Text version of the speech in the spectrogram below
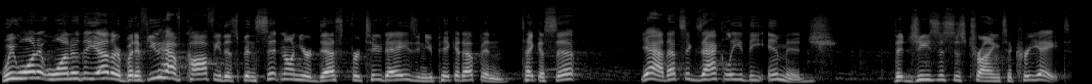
We want it one or the other. But if you have coffee that's been sitting on your desk for two days and you pick it up and take a sip, yeah, that's exactly the image that Jesus is trying to create.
